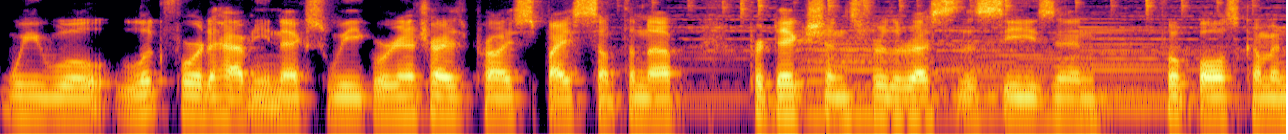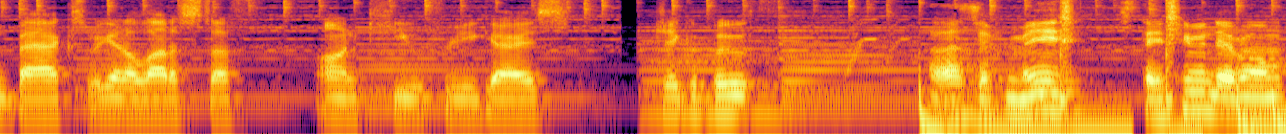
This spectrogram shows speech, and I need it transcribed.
we will look forward to having you next week. We're going to try to probably spice something up. Predictions for the rest of the season. Football's coming back, so we got a lot of stuff on cue for you guys. Jacob Booth. Uh, that's it for me. Stay tuned, everyone.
